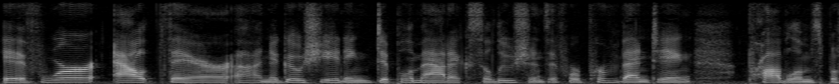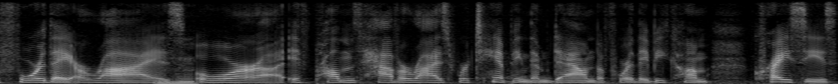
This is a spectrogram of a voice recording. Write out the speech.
if we're out there uh, negotiating diplomatic solutions, if we're preventing problems before they arise, mm-hmm. or uh, if problems have arisen, we're tamping them down before they become crises,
